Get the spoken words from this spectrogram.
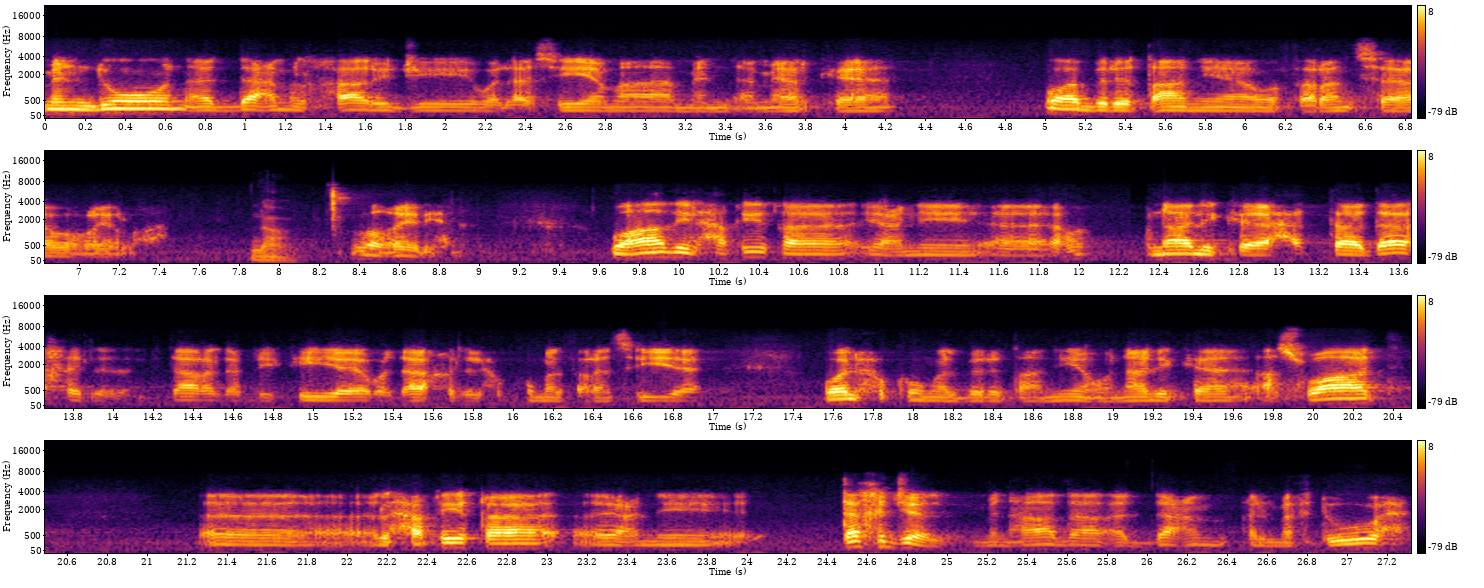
من دون الدعم الخارجي ولا سيما من أمريكا. وبريطانيا وفرنسا وغيرها نعم. وغيرها. وهذه الحقيقة يعني آه، هنالك حتى داخل الإدارة الأمريكية وداخل الحكومة الفرنسية والحكومة البريطانية هنالك أصوات آه، الحقيقة يعني تخجل من هذا الدعم المفتوح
